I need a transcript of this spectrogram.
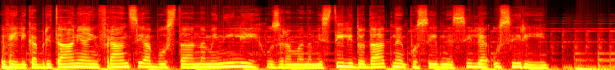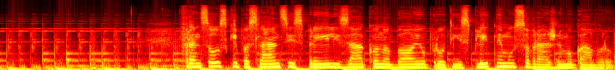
Velika Britanija in Francija bosta namenili oziroma namestili dodatne posebne sile v Siriji. Francoski poslanci sprejeli zakon o boju proti spletnemu sovražnemu govoru.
